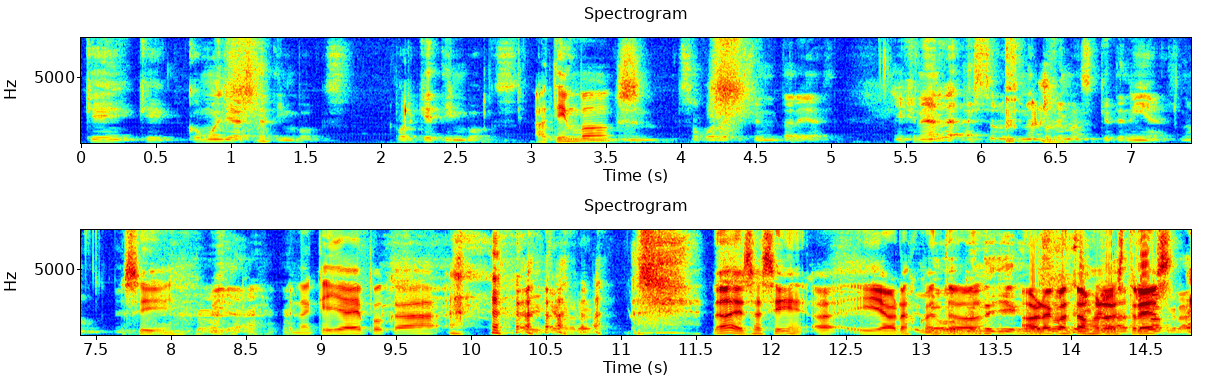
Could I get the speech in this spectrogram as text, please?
¿Qué, qué, ¿Cómo llegaste a Teambox? ¿Por qué Teambox? ¿A ¿Por qué Teambox? Un, un software de gestión de tareas. En general, has solucionado problemas que tenías, ¿no? En Sí. tu vida. En aquella época... Ay, cabrón. No, es así. Ah, Y ahora os cuento... Ahora contamos los tres.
